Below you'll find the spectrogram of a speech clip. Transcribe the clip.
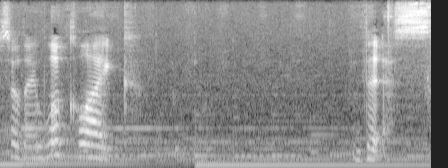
So they look like this.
